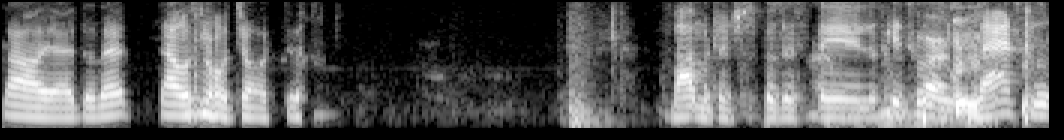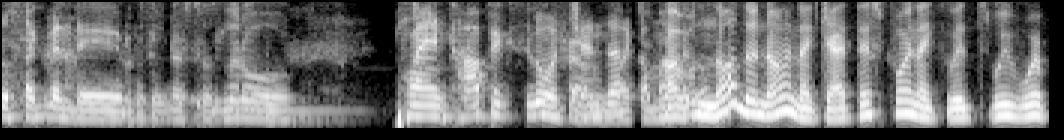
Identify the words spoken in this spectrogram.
no, yeah, dude, that that was no joke, dude. Va, muchachos, pues este, let's get to our last little segment de pues, nuestros little planned topics. dude, Tu from, agenda. like a month Uh, ago. no, no, no. Like at this point, like it's, we were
